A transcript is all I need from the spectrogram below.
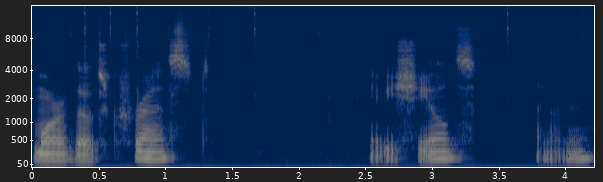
More of those crest, maybe shields, I don't know.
